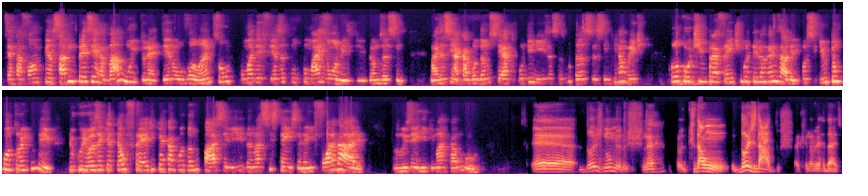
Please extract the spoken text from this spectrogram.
de certa forma, pensava em preservar muito, né? Tendo volantes ou uma defesa com, com mais homens, digamos assim. Mas assim, acabou dando certo com o Diniz essas mudanças, assim, que realmente colocou o time para frente e manteve organizado. Ele conseguiu ter um controle do meio. E o curioso é que até o Fred que acabou dando passe ali, dando assistência, né? E fora da área, o Luiz Henrique marcar um gol. É, dois números, né? Vou te dar um, dois dados aqui, na verdade.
